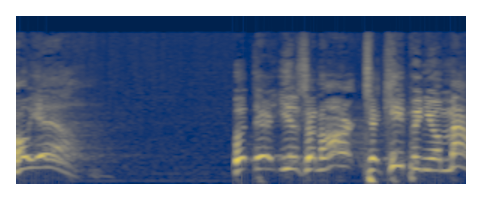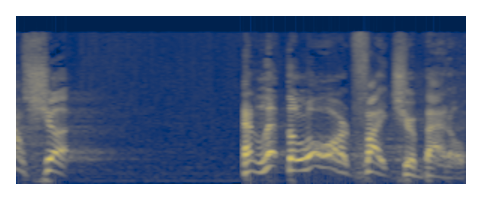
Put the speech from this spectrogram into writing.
Oh, yeah. But there is an art to keeping your mouth shut and let the Lord fight your battle.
